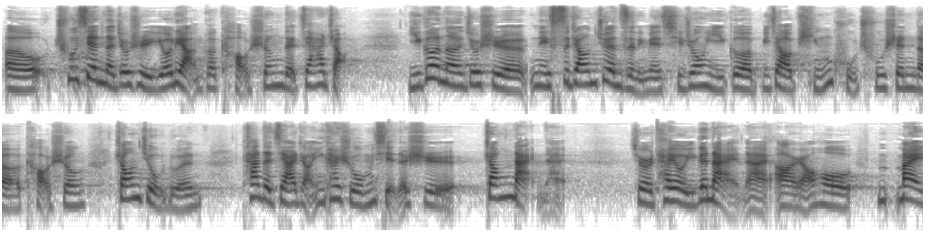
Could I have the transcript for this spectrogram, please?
呃出现的就是有两个考生的家长。一个呢，就是那四张卷子里面，其中一个比较贫苦出身的考生张九伦，他的家长一开始我们写的是张奶奶，就是他有一个奶奶啊，然后卖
